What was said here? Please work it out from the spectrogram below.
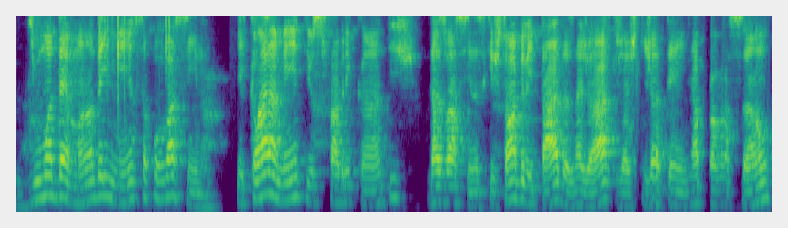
de uma demanda imensa por vacina. E claramente os fabricantes das vacinas que estão habilitadas, né, já, já, já tem aprovação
